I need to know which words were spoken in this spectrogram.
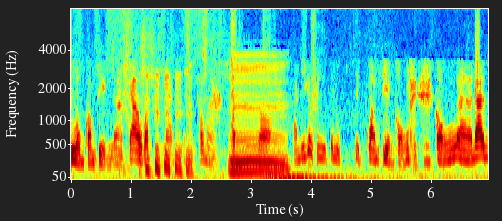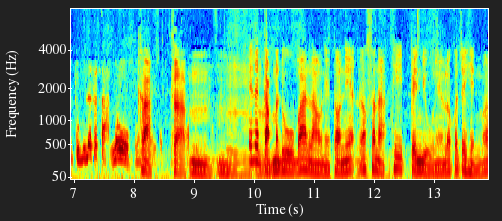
รวมความเสี่ยงอ่าเก้าความเสี่ยงแรกเข้ามาครับก็อืมอันนี้ก็คือสรุปสิบความเสี่ยงของของอ่าด้านภูมิรัฐศาสตร์โลกนะครับในปัจจุนครับอืมอืมอืมเอ๊ะถ้ากลับมาดูบ้านเราเนี่ยตอนเนี้ยลักษณะที่เป็นอยู่เนี่ยเราก็จะเห็นว่า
